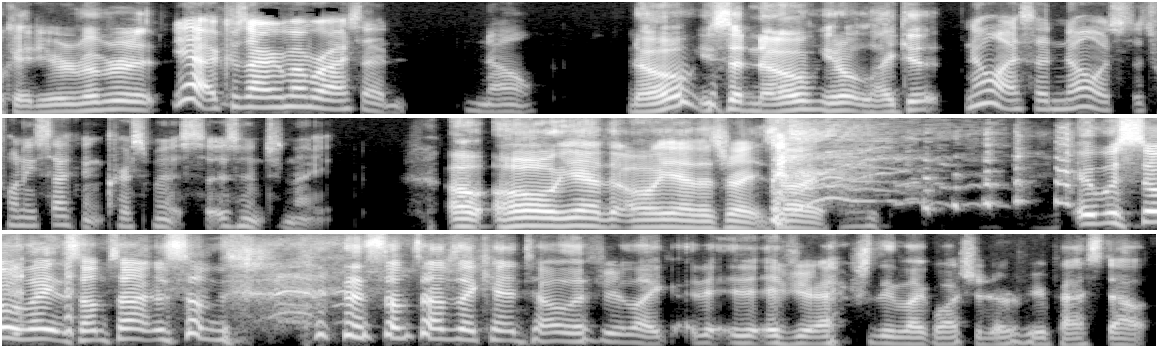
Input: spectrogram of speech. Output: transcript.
okay. Do you remember it? Yeah, because I remember I said no. No? You said no? You don't like it? No, I said no. It's the twenty second. Christmas isn't tonight. Oh, oh yeah, the, oh yeah, that's right. Sorry. it was so late. Sometimes some sometimes I can't tell if you're like i- i- if you're actually like watching or if you're passed out.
